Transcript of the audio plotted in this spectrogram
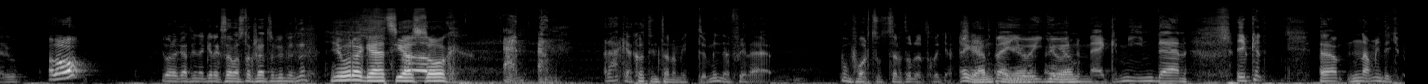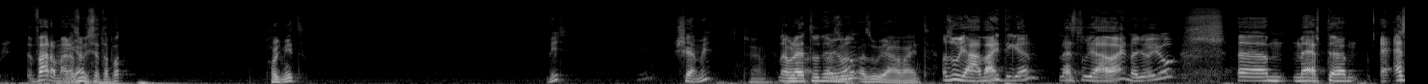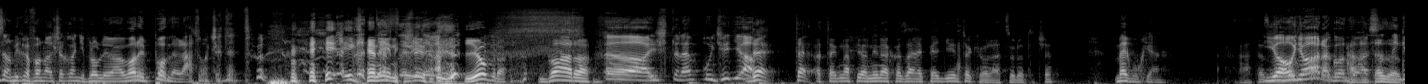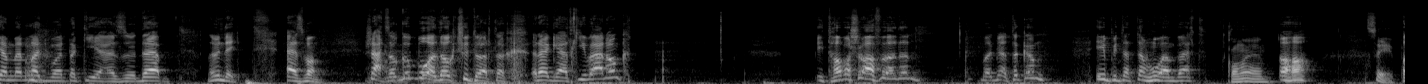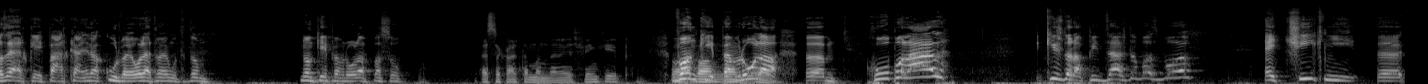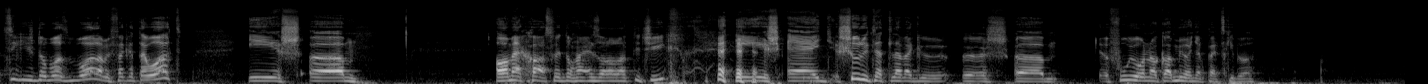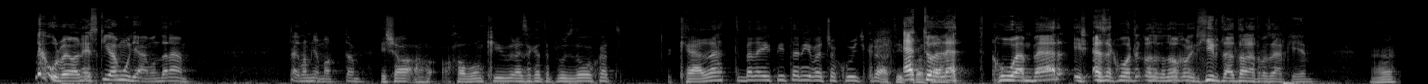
kiderül. Halló? Jó reggelt mindenkinek, szevasztok, srácok, üdvözlet! Jó reggelt, sziasztok! Rá kell kattintanom itt mindenféle komfortcuccra, tudod, hogy a Igen, chatbe igen, jöjjön, igen. meg minden. Egyébként, ö, na mindegy, várom már Igen. az új setupot. Hogy mit? Mit? Semmit? Semmi. Nem lehet tudni, az, mi van? az új állványt. Az új állványt, igen. Lesz új állvány, nagyon jó. Um, mert um, ezen a mikrofonnal csak annyi problémám van, hogy pont nem látom a csetettől. Igen, én is. Én. Jobbra, balra. Ó, Istenem, úgyhogy ja. De te, a tegnap Janninak az iPad-jén tök jól látszódott a chat. Megbukján. Hát ez Ja, az. hogy arra gondolsz. Hát ez igen, mert nagy volt a kijelző, de na mindegy. Ez van. Srácok, boldog csütörtök reggelt kívánok. Itt havas a földön, vagy mi a tököm. Építettem hóembert. Komolyan? Aha, Szép. az erkély párkányra. Kurva jó lehet, megmutatom. Van képem róla, baszó. Ezt akartam mondani, hogy fénykép. Van, van képem van, róla, ö, hóból áll, kis darab pizzás dobozból, egy csíknyi ö, cigis dobozból, ami fekete volt, és ö, a meghalsz vagy dohányzol alatti csík, és egy sűrített levegős ö, fújónak a műanyag peckiből. De kurva jól néz ki, amúgy elmondanám. Tegnap nyomattam. És a, a havon kívül ezeket a plusz dolgokat kellett beleépíteni, vagy csak úgy kreatív Ettől lett hóember, és ezek voltak azok a dolgok, amit hirtelen találtam az erkélyen. Aha.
